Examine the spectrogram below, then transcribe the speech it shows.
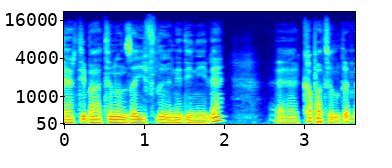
tertibatının zayıflığı nedeniyle e, kapatıldı.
